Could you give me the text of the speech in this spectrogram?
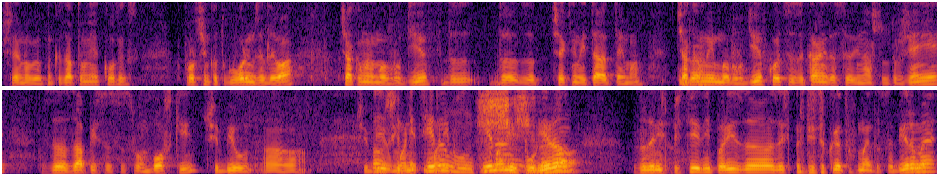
членове от наказателния кодекс. Впрочем, като говорим за дела, чакаме Мавродиев да, да, да чекнем и тази тема. Чакаме Да. и Мавродиев, който се закани да съди нашето сдружение за записа с Ламбовски, че бил, а, че бил мани, мани, манипулиран, Да. За да ни спести едни пари за, за експертиза, която в момента събираме.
